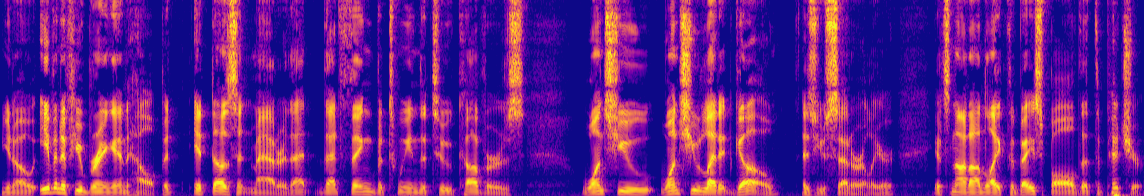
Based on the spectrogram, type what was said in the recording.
You know, even if you bring in help, it it doesn't matter. That that thing between the two covers, once you once you let it go, as you said earlier, it's not unlike the baseball that the pitcher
